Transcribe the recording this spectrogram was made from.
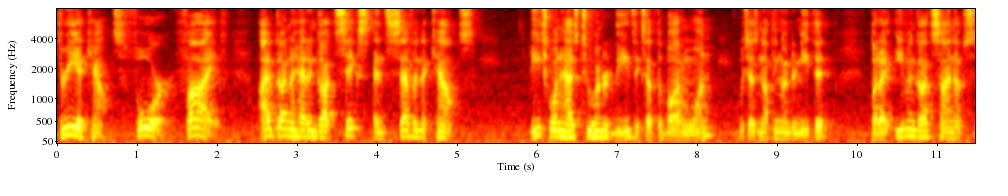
three accounts, four, five, I've gone ahead and got six and seven accounts. Each one has 200 leads except the bottom one, which has nothing underneath it. But I even got signups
